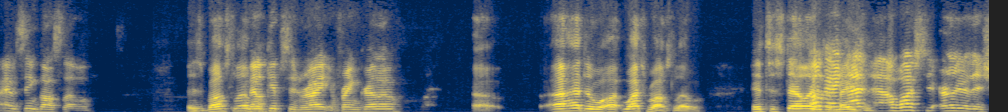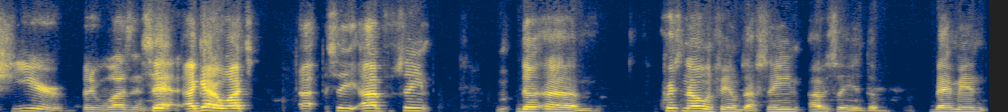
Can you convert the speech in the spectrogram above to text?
I haven't seen Boss Level. is boss level. Mel Gibson, right, and Frank Grillo. Uh, I had to wa- watch Boss level. Interstellar is amazing. I, I watched it earlier this year, but it wasn't see, that. I gotta watch. Uh, see, I've seen the um Chris Nolan films I've seen obviously is the Batman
